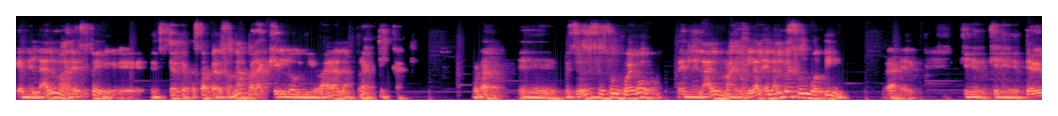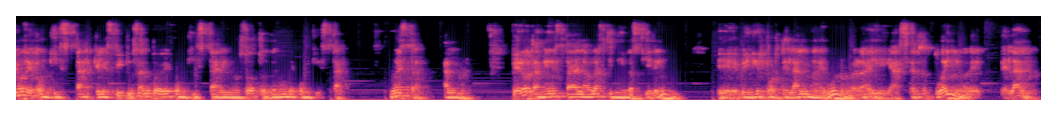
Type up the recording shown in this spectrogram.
en el alma de, este, de, este, esta persona para que lo llevara a la práctica. ¿verdad? Eh, entonces es un juego en el alma. El, alma es un botín eh, que, que, debemos de conquistar, que el Espíritu Santo debe conquistar y nosotros debemos de conquistar nuestra alma. Pero también está el las tinieblas, quieren eh, venir por del alma de uno, ¿verdad? Y hacerse dueño del alma.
